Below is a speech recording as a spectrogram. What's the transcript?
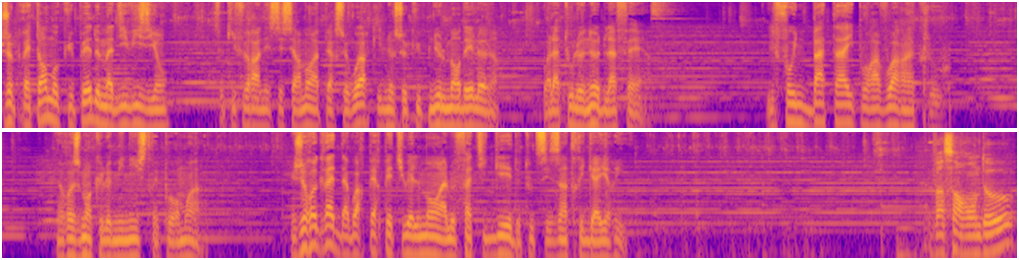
je prétends m'occuper de ma division, ce qui fera nécessairement apercevoir qu'ils ne s'occupent nullement des leurs. Voilà tout le nœud de l'affaire. Il faut une bataille pour avoir un clou. Heureusement que le ministre est pour moi. Je regrette d'avoir perpétuellement à le fatiguer de toutes ces intrigailleries. Vincent Rondeau,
